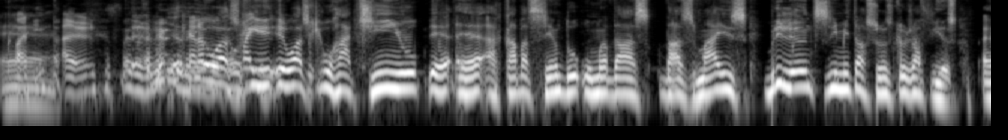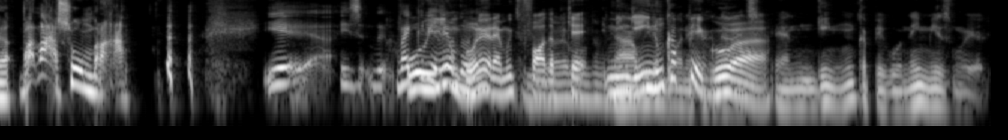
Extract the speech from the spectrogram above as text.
É, 40 anos. Mas Eu vou- acho, que, eu acho que o Ratinho é, é, acaba sendo uma das, das mais brilhantes imitações que eu já fiz. É, vai lá, assombrar! E é, isso vai o William criando, né? Bonner é muito foda, é porque. Ah, ninguém William nunca Bonner, pegou a. verdade. É, ninguém nunca pegou, nem mesmo ele.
